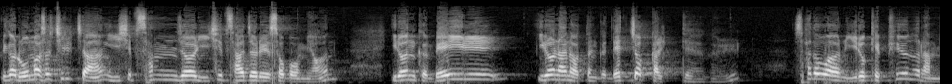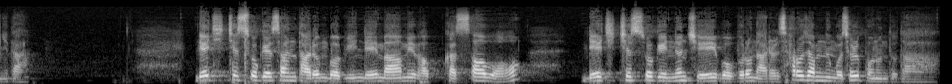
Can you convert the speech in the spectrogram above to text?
우리가 로마서 7장 23절, 24절에서 보면 이런 그 매일 일어나는 어떤 그 내적 갈등을 사도 바울은 이렇게 표현을 합니다. 내 지체 속에 산 다른 법이 내 마음의 법과 싸워 내 지체 속에 있는 죄의 법으로 나를 사로잡는 것을 보는도다.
